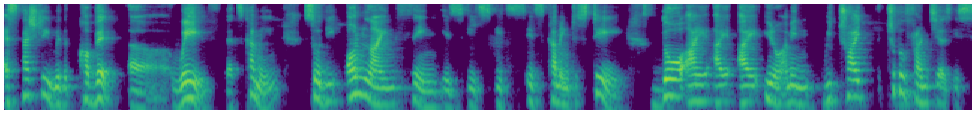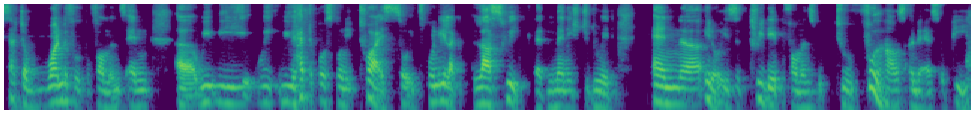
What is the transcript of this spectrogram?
especially with the COVID uh, wave that's coming. So the online thing is it's it's it's coming to stay. Though I I I you know I mean we tried Triple Frontiers is such a wonderful performance, and uh, we, we we we had to postpone it twice. So it's only like last week that we managed to do it, and uh, you know it's a three day performance with two full house under SOP.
